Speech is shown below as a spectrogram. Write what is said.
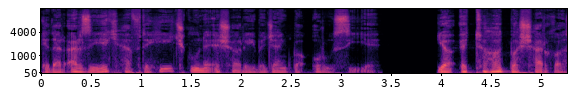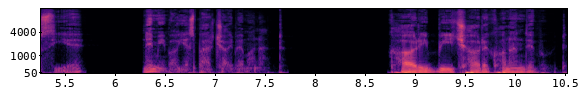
که در عرض یک هفته هیچ گونه اشارهی به جنگ با عروسیه یا اتحاد با شرقاسیه نمی بایست بر جای بماند. کاری بیچاره کننده بود.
